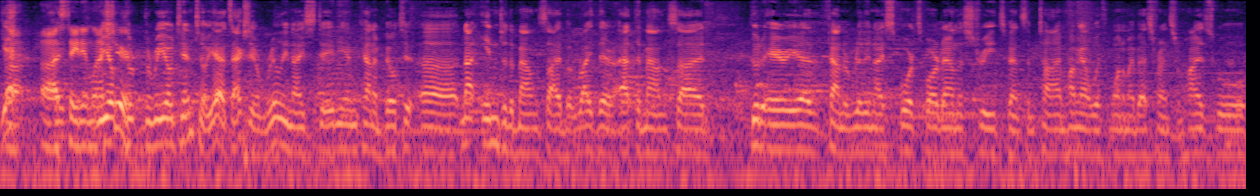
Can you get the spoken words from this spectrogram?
yeah, uh, uh, stadium last Rio, year. The, the, Rio Tinto, yeah, it's actually a really nice stadium. Kind of built it uh, not into the mountainside, but right there at the mountainside. Good area. Found a really nice sports bar down the street. Spent some time. Hung out with one of my best friends from high school,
